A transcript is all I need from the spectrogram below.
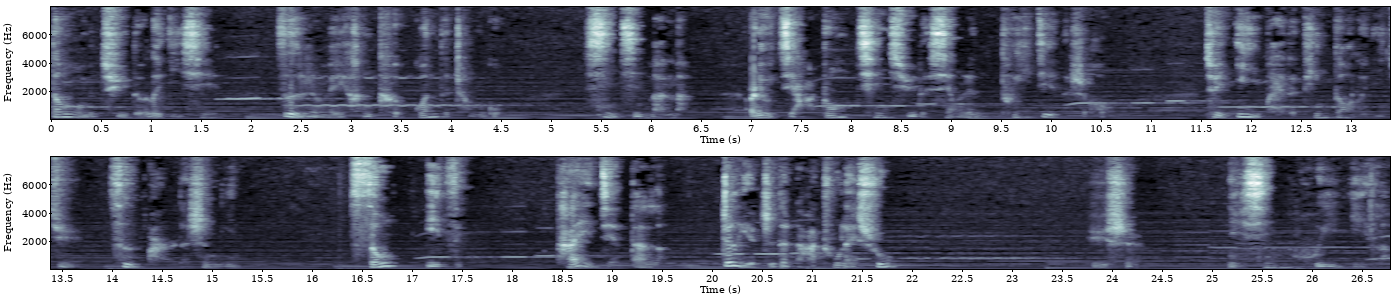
当我们取得了一些自认为很可观的成果，信心满满，而又假装谦虚的向人推荐的时候，却意外的听到了一句刺耳的声音：“So easy，太简单了，这也值得拿出来说。”于是，你心灰意冷。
